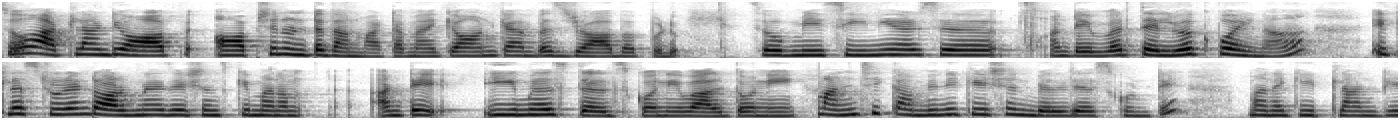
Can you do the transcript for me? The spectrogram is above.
so అట్లాంటి ఆప్ ఆప్షన్ ఉంటుంది అనమాట మనకి ఆన్ క్యాంపస్ జాబ్ అప్పుడు. సో మీ సీనియర్స్ అంటే ఎవరు తెలియకపోయినా ఇట్లా స్టూడెంట్ ఆర్గనైజేషన్స్కి మనం అంటే ఈమెయిల్స్ తెలుసుకొని వాళ్ళతోని మంచి కమ్యూనికేషన్ బిల్డ్ చేసుకుంటే మనకి ఇట్లాంటి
